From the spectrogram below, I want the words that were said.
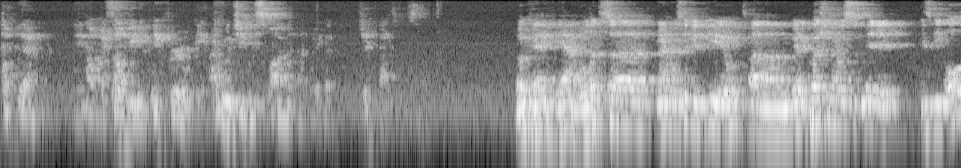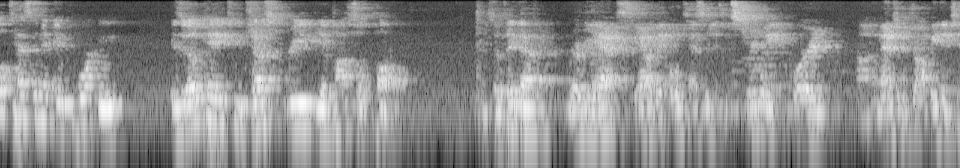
help them and help myself even think through, okay, how would you respond in that way to share the gospel? Okay, yeah. Well, let's, uh, Matt, we'll stick with you. Um, we had a question that was submitted. Is the Old Testament important? Is it okay to just read the Apostle Paul? And so take that wherever you Yes, yeah, the Old Testament is extremely important. Uh, imagine dropping into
